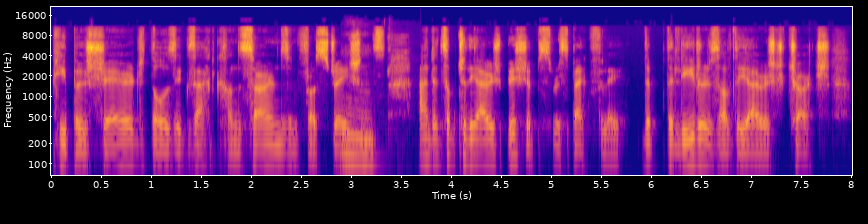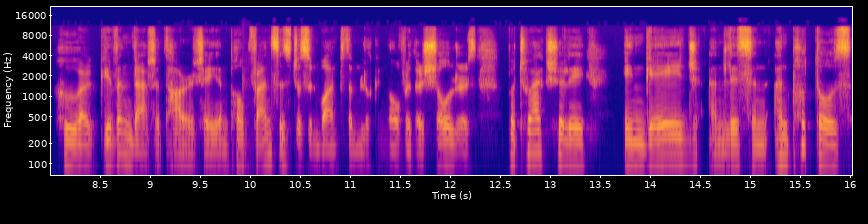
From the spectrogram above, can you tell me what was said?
People shared those exact concerns and frustrations, mm. and it's up to the Irish bishops, respectfully, the, the leaders of the Irish Church, who are given that authority. And Pope Francis doesn't want them looking over their shoulders, but to actually engage and listen and put those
